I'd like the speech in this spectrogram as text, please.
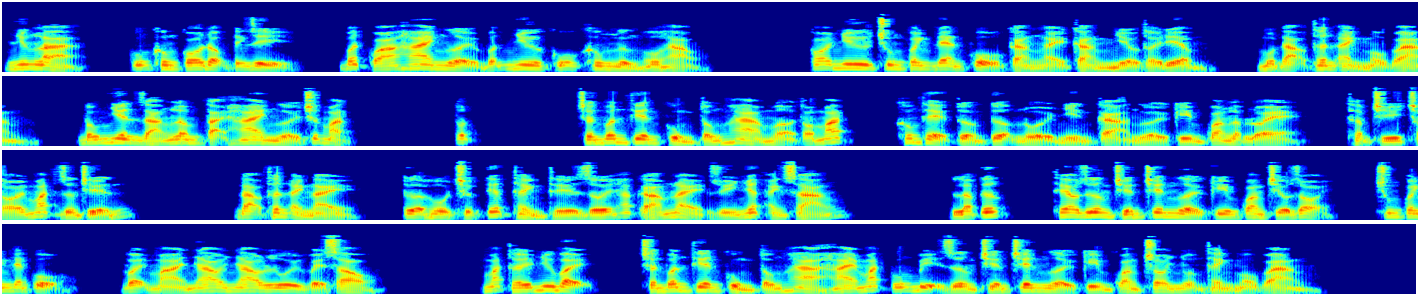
Nhưng là, cũng không có động tĩnh gì, bất quá hai người vẫn như cũ không ngừng hô hào. Coi như chung quanh đen cổ càng ngày càng nhiều thời điểm, một đạo thân ảnh màu vàng, đống nhiên giáng lâm tại hai người trước mặt trần vân thiên cùng tống hà mở to mắt, không thể tưởng tượng nổi nhìn cả người kim quang lập lòe, thậm chí chói mắt dương chiến. Đạo thân ảnh này, tựa hồ trực tiếp thành thế giới hắc ám này duy nhất ánh sáng. Lập tức, theo dương chiến trên người kim quang chiếu rọi trung quanh đen cổ, vậy mà nhao nhao lui về sau. Mắt thấy như vậy, trần vân thiên cùng tống hà hai mắt cũng bị dương chiến trên người kim quang cho nhuộm thành màu vàng.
